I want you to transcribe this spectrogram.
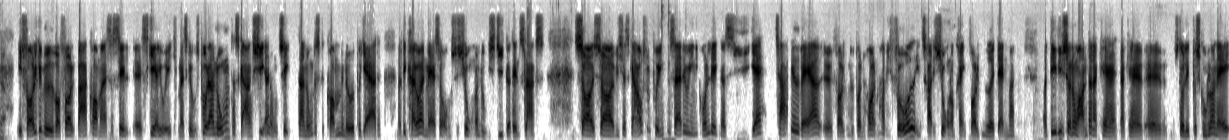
ja. et folkemøde, hvor folk bare kommer af sig selv, øh, sker jo ikke. Man skal huske på, at der er nogen, der skal arrangere nogle ting. Der er nogen, der skal komme med noget på hjerte, og det kræver en masse organisationer, logistik og den slags. Så, så hvis jeg skal afslutte pointen, så er det jo egentlig grundlæggende at sige, ja, takket være øh, Folkemødet Bornholm har vi fået en tradition omkring folkemøder i Danmark. Og det er vi så nogle andre, der kan, der kan øh, stå lidt på skuldrene af.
